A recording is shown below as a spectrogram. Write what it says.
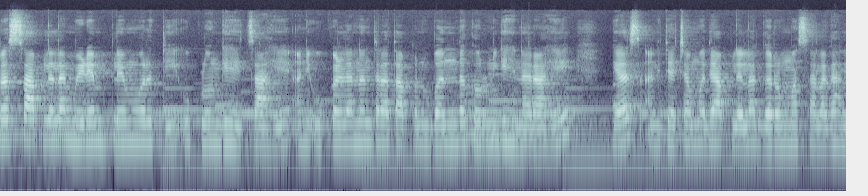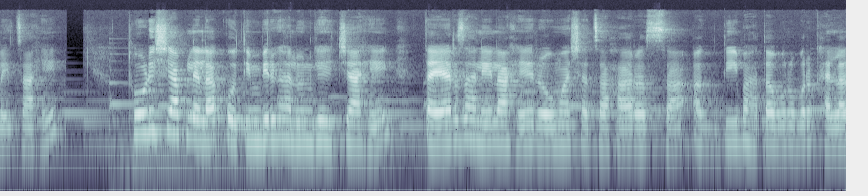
रस्सा आपल्याला मिडियम फ्लेमवरती उकळून घ्यायचा आहे आणि उकळल्यानंतर आता आपण बंद करून घेणार आहे गॅस आणि त्याच्यामध्ये आपल्याला गरम मसाला घालायचा आहे. थोडीशी आपल्याला कोथिंबीर घालून घ्यायची आहे. तयार झालेला आहे रवमाशाचा हा रस्सा. अगदी भाताबरोबर खायला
